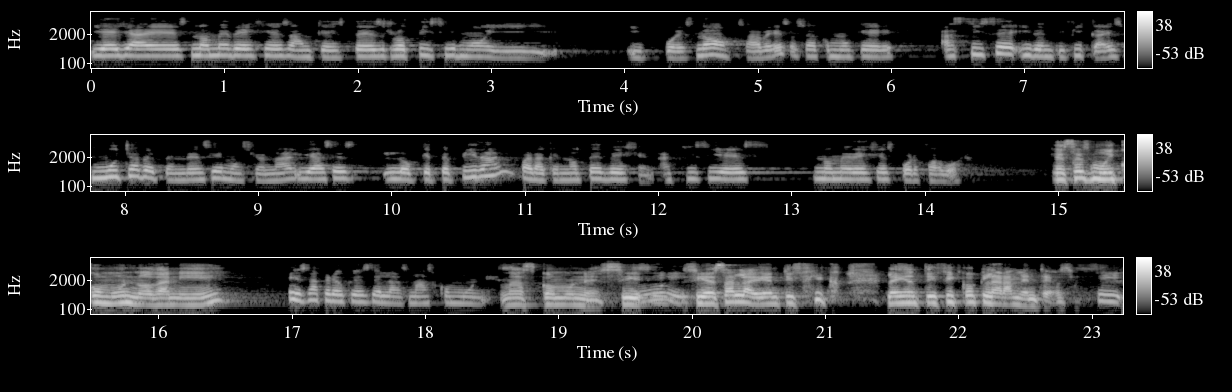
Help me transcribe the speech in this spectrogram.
y ella es, no me dejes aunque estés rotísimo y y pues no, ¿sabes? O sea, como que así se identifica, es mucha dependencia emocional y haces lo que te pidan para que no te dejen. Aquí sí es, no me dejes, por favor. Esa es muy común, ¿no, Dani? Esa creo que es de las más comunes. Más comunes, sí. Sí, esa la identifico, la identifico claramente. Sí,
